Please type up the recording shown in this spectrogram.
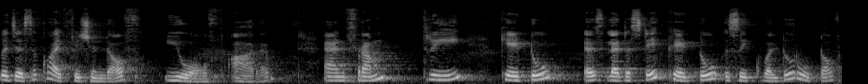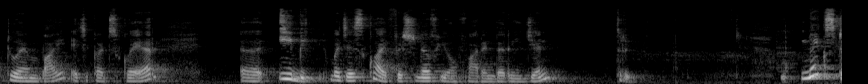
which is the coefficient of u of r. And from 3 k2 is let us take k2 is equal to root of 2m by h cut square uh, eb which is coefficient of u of r in the region 3 next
